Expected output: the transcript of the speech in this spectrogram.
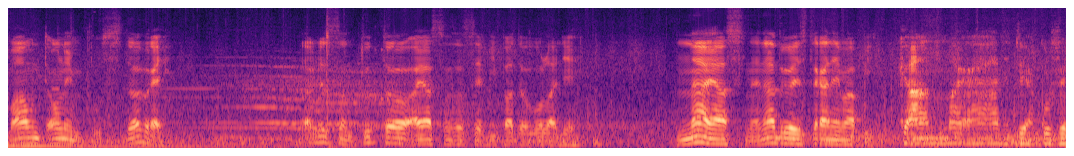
Mount Olympus, dobre. Takže som tuto a ja som zase vypadol vo lade. No jasné, na druhej strane mapy. Kamaráde, to je akože...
